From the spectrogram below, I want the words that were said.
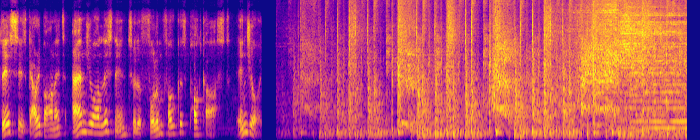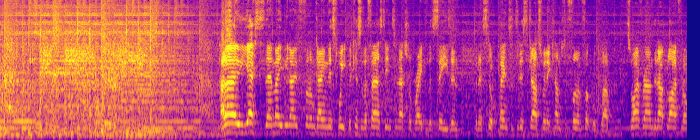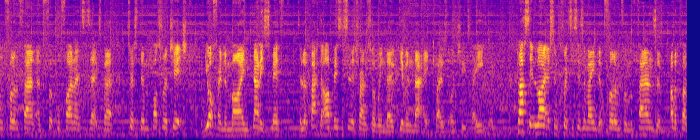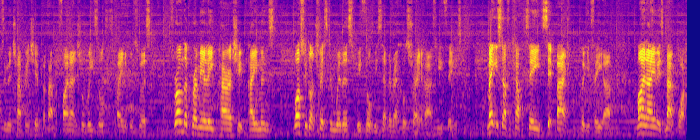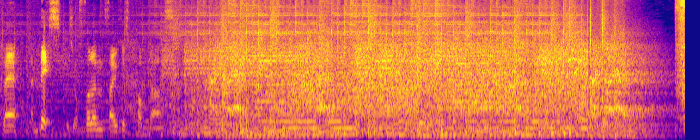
This is Gary Barnett, and you are listening to the Fulham Focus podcast. Enjoy. Hello, yes, there may be no Fulham game this week because of the first international break of the season, but there's still plenty to discuss when it comes to Fulham Football Club. So I've rounded up lifelong Fulham fan and football finances expert Tristan Poteracic and your friend of mine, Danny Smith, to look back at our business in the transfer window given that it closed on Tuesday evening. Plus, in light of some criticism aimed at Fulham from fans of other clubs in the Championship about the financial resources available to us from the Premier League parachute payments, Whilst we got Tristan with us, we thought we'd set the record straight about a few things. Make yourself a cup of tea, sit back, put your feet up. My name is Matt Boisclair, and this is your Fulham Focus podcast.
